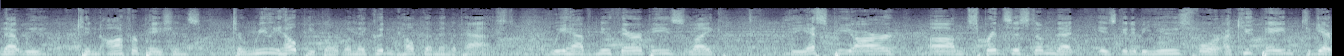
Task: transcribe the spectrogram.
that we can offer patients to really help people when they couldn't help them in the past. We have new therapies like the SPR um, sprint system that is going to be used for acute pain to get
